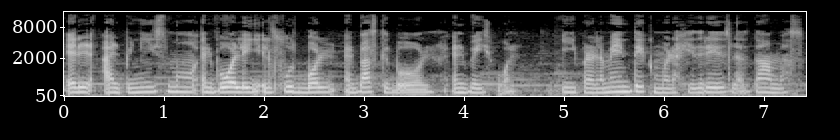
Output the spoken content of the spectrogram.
el alpinismo, el vóley, el fútbol, el básquetbol, el béisbol. Y para la mente, como el ajedrez, las damas.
